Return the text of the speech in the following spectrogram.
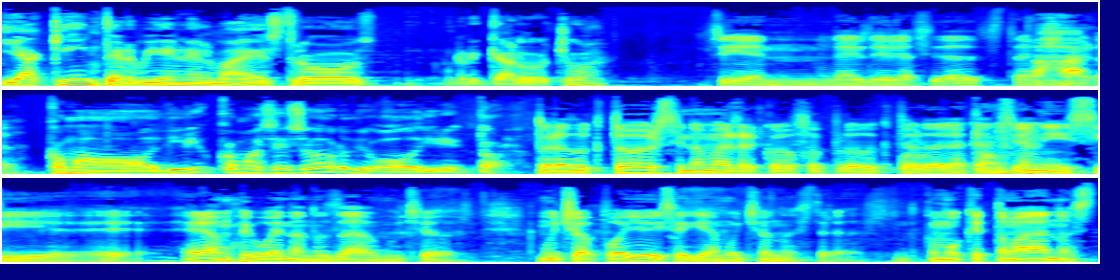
Y aquí interviene el maestro Ricardo Ochoa. Sí, en la de la ciudad está Ajá. ¿Como, como asesor o director? Productor, si no mal recuerdo, fue productor de la canción y sí, eh, era muy buena, nos daba mucho, mucho apoyo y seguía mucho nuestras, como que tomaba nues-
